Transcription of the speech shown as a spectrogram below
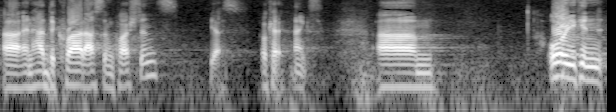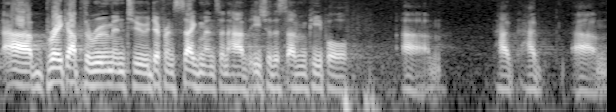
Uh, and had the crowd ask them questions. Yes. Okay, thanks. Um, or you can uh, break up the room into different segments and have each of the seven people um, have, have um,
